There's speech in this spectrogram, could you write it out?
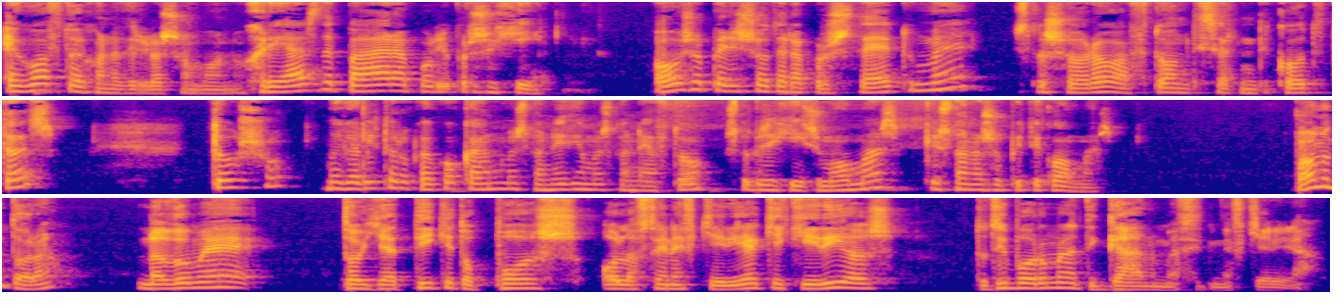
Εγώ αυτό έχω να δηλώσω μόνο. Χρειάζεται πάρα πολύ προσοχή. Όσο περισσότερα προσθέτουμε στο σωρό αυτών της αρνητικότητας, τόσο μεγαλύτερο κακό κάνουμε στον ίδιο μας τον εαυτό, στον ψυχισμό μας και στο ανασωπητικό μας. Πάμε τώρα να δούμε το γιατί και το πώς όλο αυτό είναι ευκαιρία και κυρίως το τι μπορούμε να την κάνουμε αυτή την ευκαιρία.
